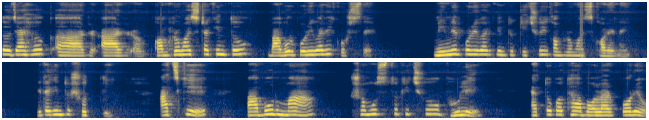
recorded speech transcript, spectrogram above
তো যাই হোক, আর আর কম্প্রোমাইজটা কিন্তু বাবুর পরিবারই করছে। মিমের পরিবার কিন্তু কিছুই কম্প্রোমাইজ করে নাই। এটা কিন্তু সত্যি। আজকে বাবুর মা সমস্ত কিছু ভুলে এত কথা বলার পরেও,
